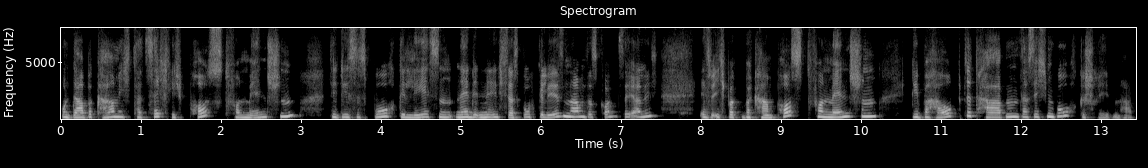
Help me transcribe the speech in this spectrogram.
Und da bekam ich tatsächlich Post von Menschen, die dieses Buch gelesen, nee, nicht das Buch gelesen haben, das konnten sie ja nicht. Also ich bekam Post von Menschen, die behauptet haben, dass ich ein Buch geschrieben habe.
